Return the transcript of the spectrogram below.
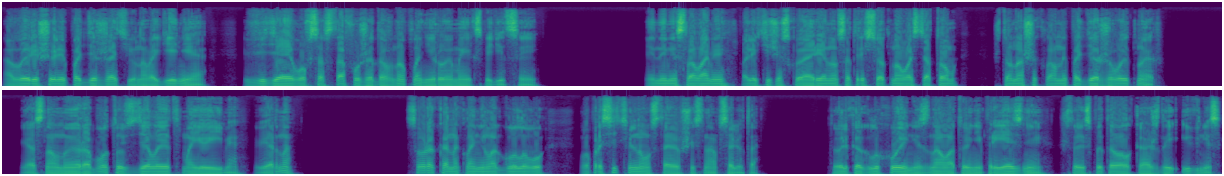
А вы решили поддержать юного гения, введя его в состав уже давно планируемой экспедиции. Иными словами, политическую арену сотрясет новость о том, что наши кланы поддерживают Нойр. И основную работу сделает мое имя, верно? Сорока наклонила голову, вопросительно уставившись на Абсолюта. Только глухой не знал о той неприязни, что испытывал каждый Игнис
